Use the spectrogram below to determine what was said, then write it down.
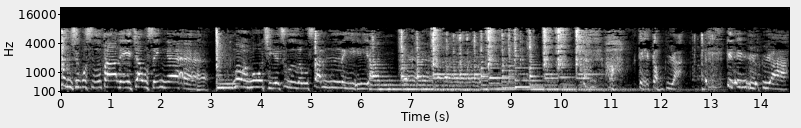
总是不是他的叫声啊？我我且只入山里啊！啊，该高官啊！给你女婿啊！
